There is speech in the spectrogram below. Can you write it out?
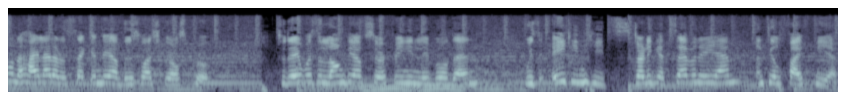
on the highlight of the second day of the Swatch Girls Pro. Today was a long day of surfing in Les with 18 heats starting at 7 a.m. until 5 p.m.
